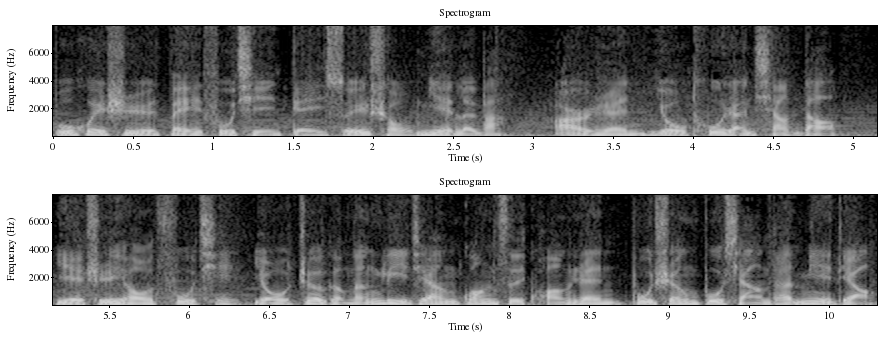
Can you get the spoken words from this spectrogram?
不会是被父亲给随手灭了吧？二人又突然想到。也只有父亲有这个能力，将光子狂人不声不响的灭掉。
